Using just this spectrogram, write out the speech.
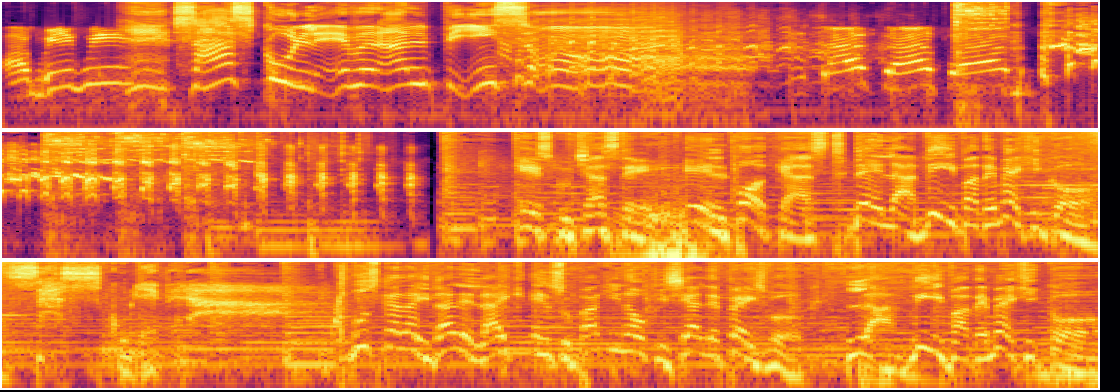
A Wiwi. ¡Sas culebra al piso! Tras, tras, tras. Escuchaste el podcast de la diva de México. ¡Sas culebra! Búscala y dale like en su página oficial de Facebook, La Diva de México.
